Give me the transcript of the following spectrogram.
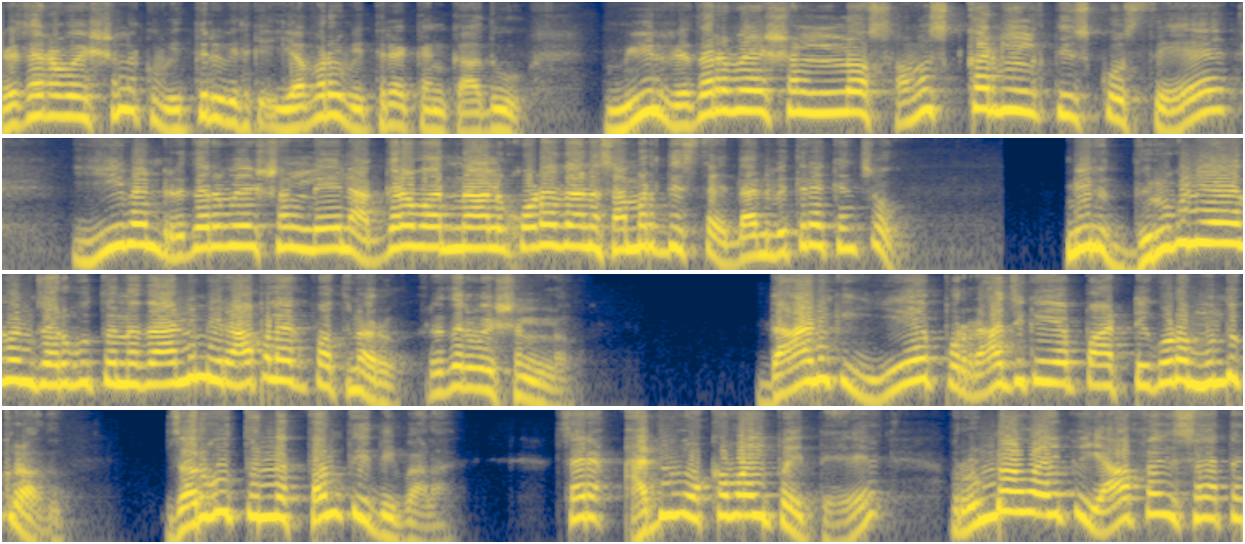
రిజర్వేషన్లకు వ్యతిరేక ఎవరు వ్యతిరేకం కాదు. మీరు రిజర్వేషన్లలో సంస్కరణలు తీసుకొస్తే ఈవెన్ రిజర్వేషన్ లేని అగ్రవర్ణాలు కూడా దాన్ని సమర్థిస్తాయి. దాన్ని వ్యతిరేకించవు. మీరు దుర్వినియోగం జరుగుతున్న దాన్ని మీరు ఆపలేకపోతున్నారు రిజర్వేషన్లో దానికి ఏ రాజకీయ పార్టీ కూడా ముందుకు రాదు. జరుగుతున్న తంతు ఇది ఇవాళ. సరే అది ఒకవైపు అయితే రెండో వైపు యాభై శాతం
